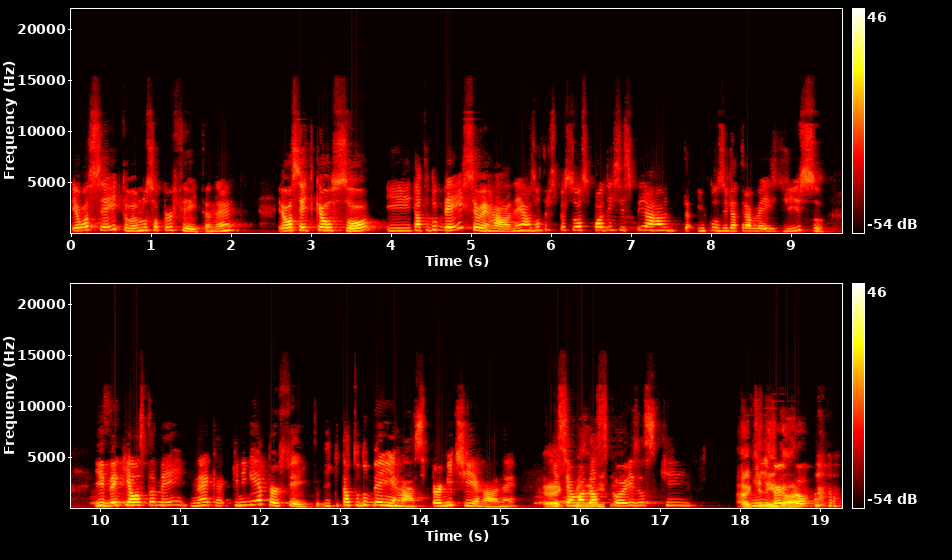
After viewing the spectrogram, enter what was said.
eu aceito, eu não sou perfeita, né? eu aceito que eu sou e tá tudo bem se eu errar, né? As outras pessoas podem se inspirar, inclusive através disso, e ver que elas também, né? Que, que ninguém é perfeito e que tá tudo bem errar, se permitir errar, né? É, Isso é uma das linda. coisas que ah, me libertou.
